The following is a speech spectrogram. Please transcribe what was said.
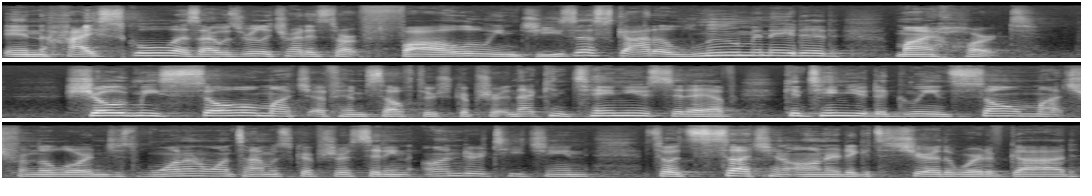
in high school as I was really trying to start following Jesus. God illuminated my heart, showed me so much of Himself through Scripture. And that continues today. I've continued to glean so much from the Lord in just one on one time with Scripture, sitting under teaching. So it's such an honor to get to share the Word of God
